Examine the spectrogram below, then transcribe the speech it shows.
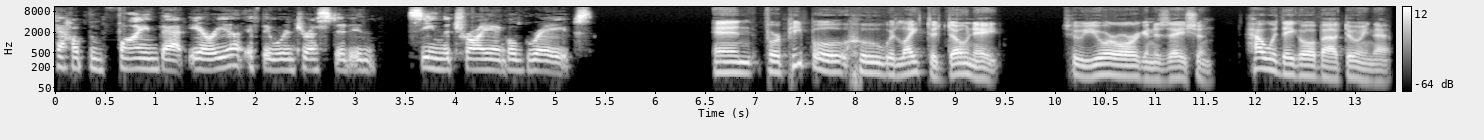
to help them find that area if they were interested in seeing the triangle graves. And for people who would like to donate to your organization, how would they go about doing that?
